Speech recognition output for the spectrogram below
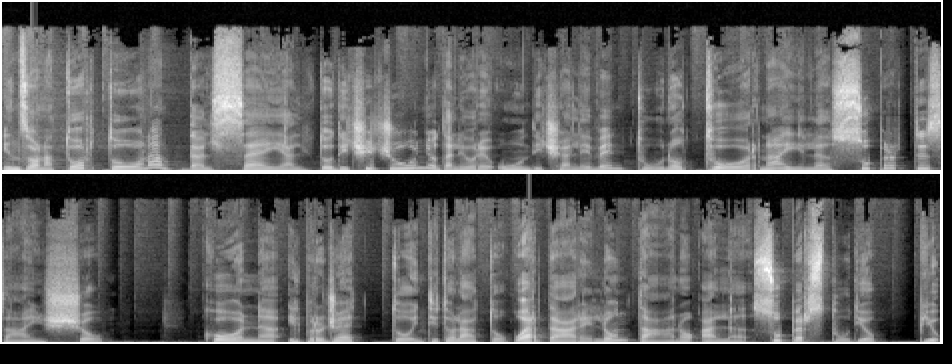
In zona Tortona, dal 6 al 12 giugno, dalle ore 11 alle 21, torna il Super Design Show con il progetto intitolato Guardare lontano al Super Studio Più.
